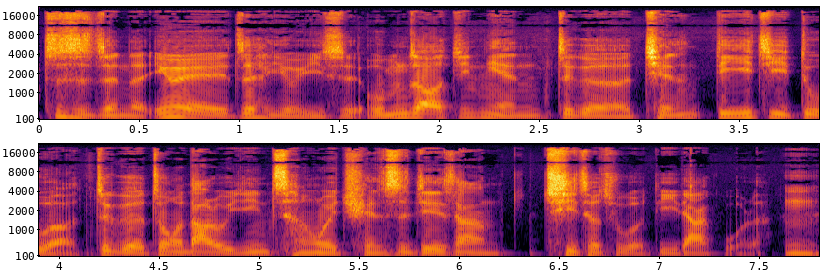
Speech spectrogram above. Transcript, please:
这是真的，因为这很有意思。我们知道今年这个前第一季度啊，这个中国大陆已经成为全世界上汽车出口第一大国了。嗯，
